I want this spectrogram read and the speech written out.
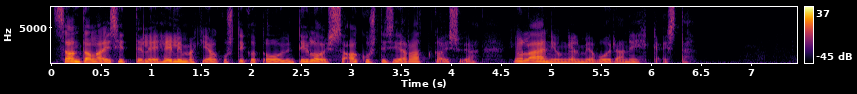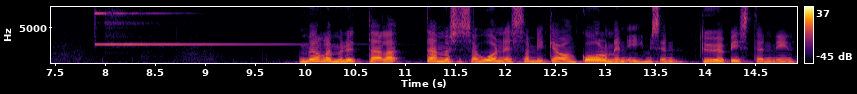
Santala esittelee Helimäki Akustikot Oyn tiloissa akustisia ratkaisuja, joilla ääniongelmia voidaan ehkäistä. Me olemme nyt täällä tämmöisessä huoneessa, mikä on kolmen ihmisen työpiste, niin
